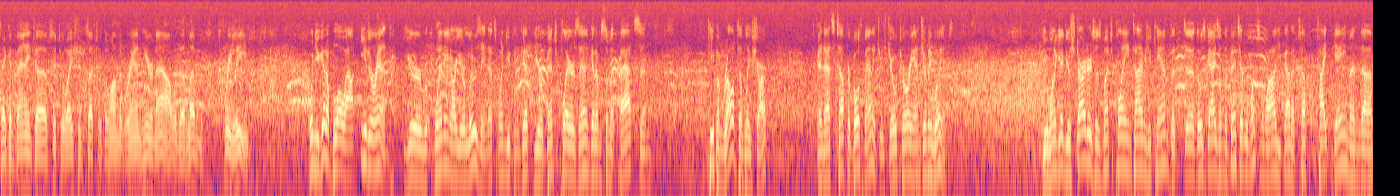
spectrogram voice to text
take advantage of situations such as the one that we're in here now with an 11-3 lead. When you get a blowout either end, you're winning or you're losing. That's when you can get your bench players in, get them some at-bats, and keep them relatively sharp. And that's tough for both managers, Joe Torre and Jimy Williams. You want to give your starters as much playing time as you can, but uh, those guys on the bench, every once in a while, you've got a tough, tight game, and uh,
